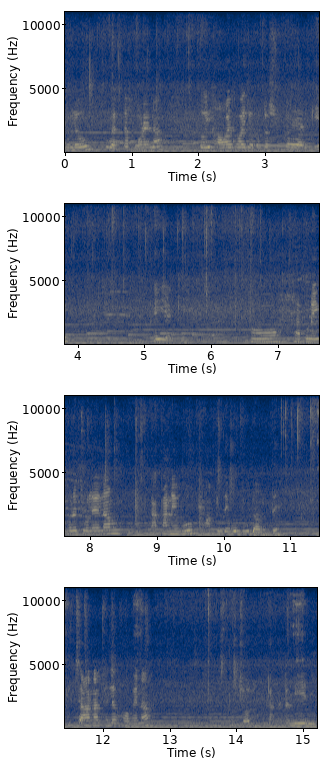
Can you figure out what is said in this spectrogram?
হলেও খুব একটা পড়ে না। তো ওই হাওয়ায় হাওয়ায় যতটা শুকায় আর কি, এই আর কি। তো এখন এই ঘরে চলে এলাম, টাকা নেব, মাকে দেবো দুধ আনতে। চা না খেলে হবে না। চলো, টাকাটা নিয়ে নিই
